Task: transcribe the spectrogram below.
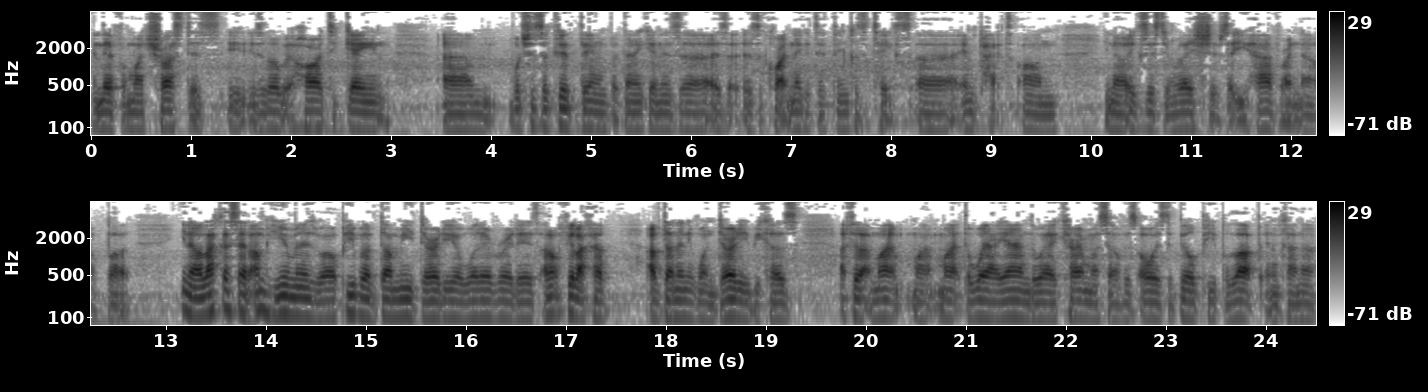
And therefore, my trust is, is a little bit hard to gain. Um, which is a good thing, but then again, is a is a, is a quite negative thing because it takes uh, impact on you know existing relationships that you have right now. But you know, like I said, I'm human as well. People have done me dirty or whatever it is. I don't feel like I've I've done anyone dirty because I feel like my, my, my the way I am, the way I carry myself is always to build people up and kind of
